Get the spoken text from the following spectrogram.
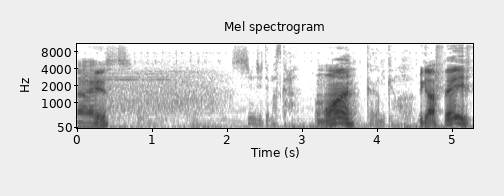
Nice. Come on. We got faith.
